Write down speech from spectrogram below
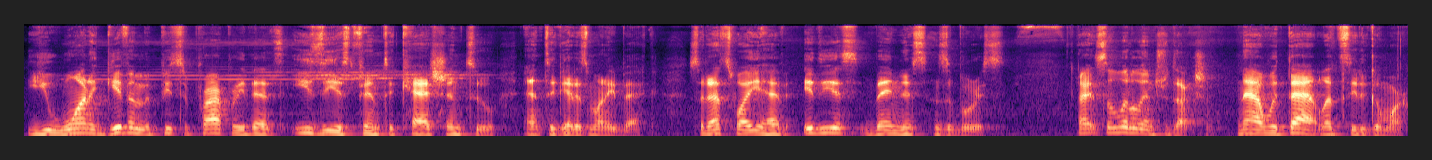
you want to give him a piece of property that's easiest for him to cash into and to get his money back. So that's why you have Idias, Benius, and Zaburis. All right, so a little introduction. Now, with that, let's see the Gemara.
